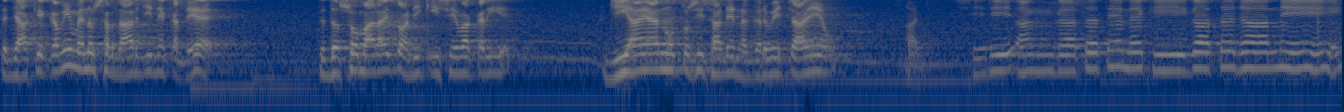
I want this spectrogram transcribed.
ਤੇ ਜਾ ਕੇ ਕਵੀ ਮੈਨੂੰ ਸਰਦਾਰ ਜੀ ਨੇ ਕੱਲਿਆ ਹੈ। ਤੇ ਦੱਸੋ ਮਹਾਰਾਜ, ਤੁਹਾਡੀ ਕੀ ਸੇਵਾ ਕਰੀਏ? ਜੀ ਆਇਆਂ ਨੂੰ ਤੁਸੀਂ ਸਾਡੇ ਨਗਰ ਵਿੱਚ ਆਏ ਹੋ। ਹਾਂਜੀ। ਸ੍ਰੀ ਅੰਗਤ ਤਿਨ ਕੀ ਗਤ ਜਾਨੀ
